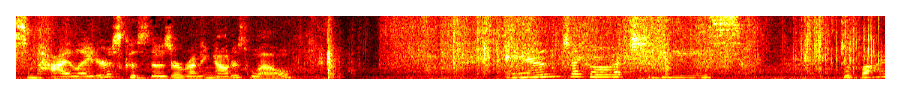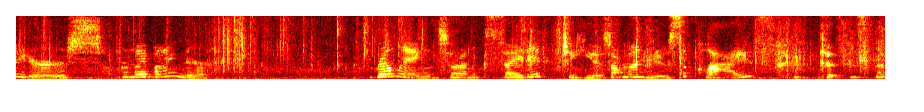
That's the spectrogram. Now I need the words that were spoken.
some highlighters because those are running out as well. And I got these dividers for my binder. Thrilling. So I'm excited to use all my new supplies. this is the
